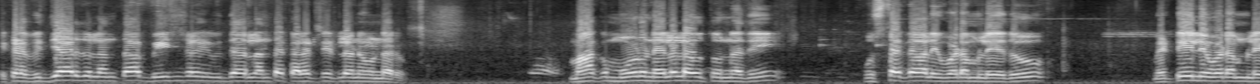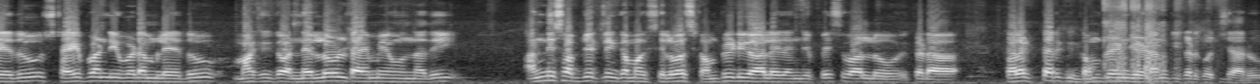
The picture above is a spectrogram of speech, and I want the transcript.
ఇక్కడ విద్యార్థులంతా బీసీ విద్యార్థులంతా కలెక్టరేట్లోనే ఉన్నారు. మాకు మూడు నెలలు అవుతున్నది. పుస్తకాలు ఇవ్వడం లేదు. మెటీరియల్ ఇవ్వడం లేదు. స్టైఫండ్ ఇవ్వడం లేదు. మాకు ఇంకా నెల రోజుల టైమే ఉన్నది. అన్ని సబ్జెక్టులు ఇంకా మాకు సిలబస్ కంప్లీట్ కాలేదని చెప్పేసి వాళ్ళు ఇక్కడ కలెక్టర్కి కంప్లైంట్ చేయడానికి ఇక్కడికి వచ్చారు.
